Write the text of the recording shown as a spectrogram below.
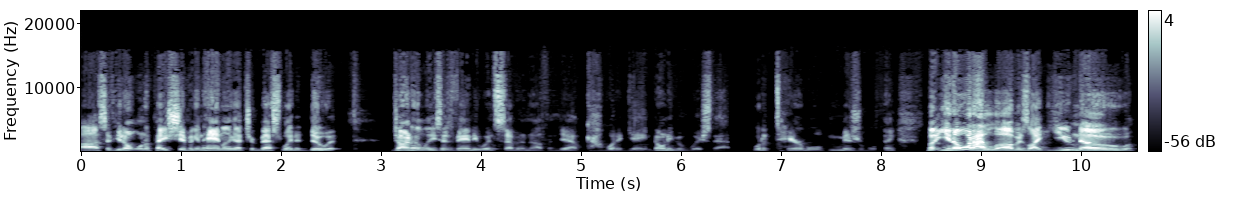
Uh, so if you don't want to pay shipping and handling, that's your best way to do it. Jonathan Lee says Vandy wins seven to nothing. Yeah, God, what a game! Don't even wish that. What a terrible, miserable thing. But you know what I love is like you know,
